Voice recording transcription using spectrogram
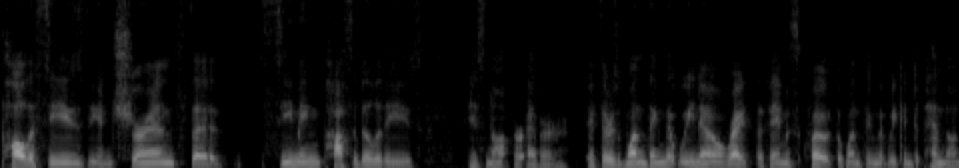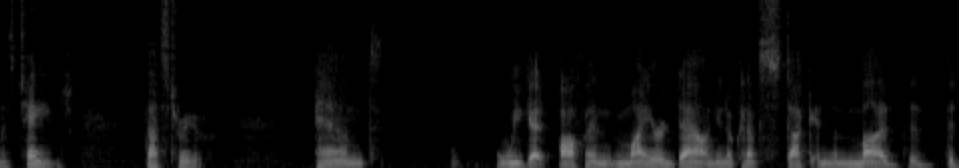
policies, the insurance, the seeming possibilities is not forever. If there's one thing that we know, right, the famous quote, the one thing that we can depend on is change, that's true. And we get often mired down, you know, kind of stuck in the mud, the, the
